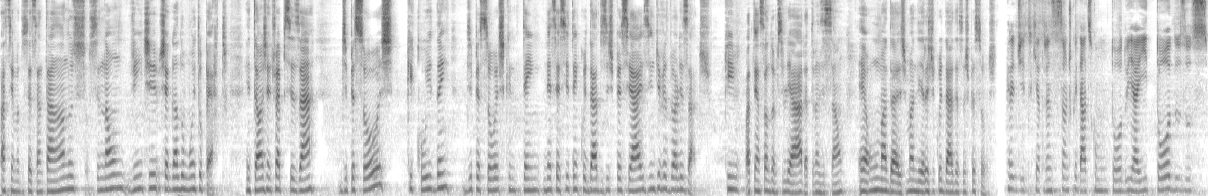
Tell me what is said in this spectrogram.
acima dos 60 anos, se não 20, chegando muito perto. Então, a gente vai precisar de pessoas que cuidem de pessoas que têm, necessitem cuidados especiais individualizados. Que a atenção domiciliar, a transição, é uma das maneiras de cuidar dessas pessoas. Acredito que a transição de cuidados como um todo, e aí todos os,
